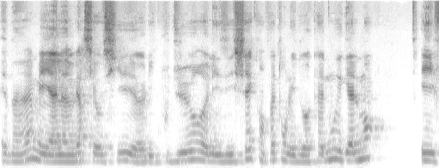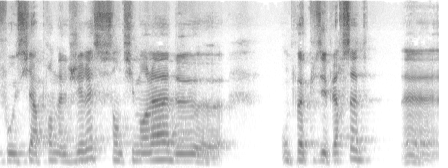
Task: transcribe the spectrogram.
Eh ben, mais à l'inverse, il y a aussi les coups durs, les échecs, en fait, on les doit qu'à nous également. Et il faut aussi apprendre à le gérer, ce sentiment-là de euh, on peut accuser personne. Euh,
